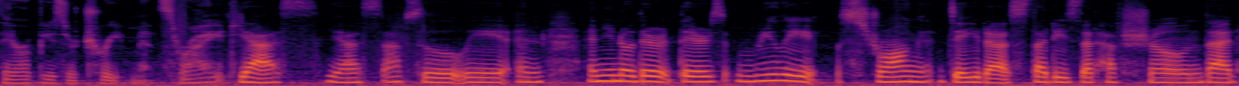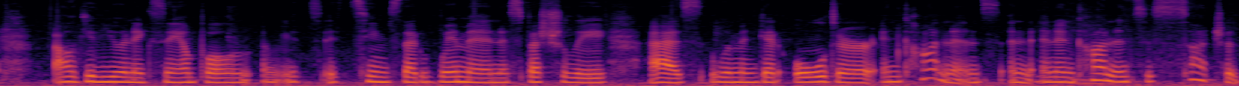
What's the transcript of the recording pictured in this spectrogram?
therapies or treatments, right? Yes, yes, absolutely. And and you know there there's really strong data studies that have shown that I'll give you an example. It's, it seems that women, especially as women get older, incontinence and, and mm-hmm. incontinence is such a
